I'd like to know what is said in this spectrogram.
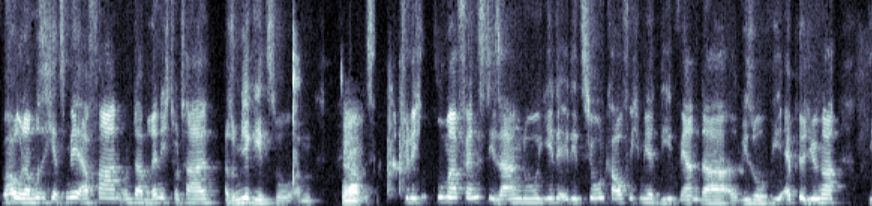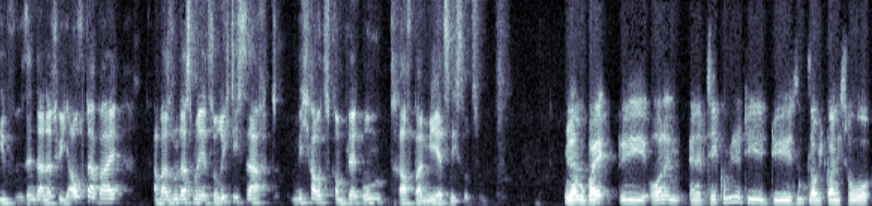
wow, da muss ich jetzt mehr erfahren und da brenne ich total. Also mir geht es so. Ähm, ja. Es gibt natürlich Puma-Fans, die sagen, du, jede Edition kaufe ich mir, die wären da äh, wie so wie Apple-Jünger, die sind da natürlich auch dabei. Aber so, dass man jetzt so richtig sagt, mich haut es komplett um, traf bei mir jetzt nicht so zu. Ja, wobei die All-NFT-Community, die sind, glaube ich, gar nicht so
